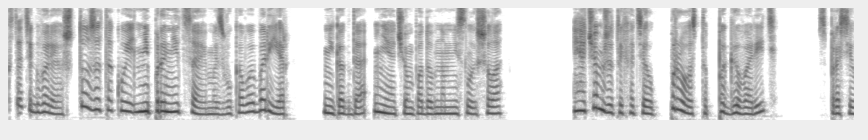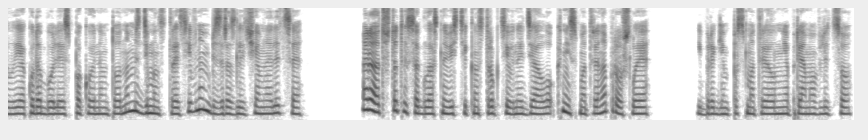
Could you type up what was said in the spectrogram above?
Кстати говоря, что за такой непроницаемый звуковой барьер? Никогда ни о чем подобном не слышала. «И о чем же ты хотел просто поговорить?» — спросила я куда более спокойным тоном с демонстративным безразличием на лице. Рад, что ты согласна вести конструктивный диалог, несмотря на прошлое. Ибрагим посмотрел мне прямо в лицо.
